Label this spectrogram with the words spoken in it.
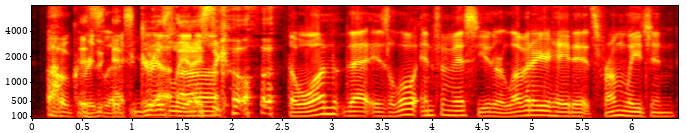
oh, grizzly. it's icicle. grizzly Yeah, uh, icicle. The one that is a little infamous, you either love it or you hate it. It's from Legion.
